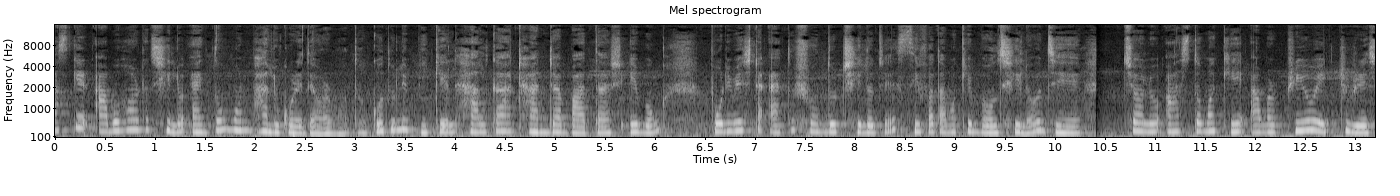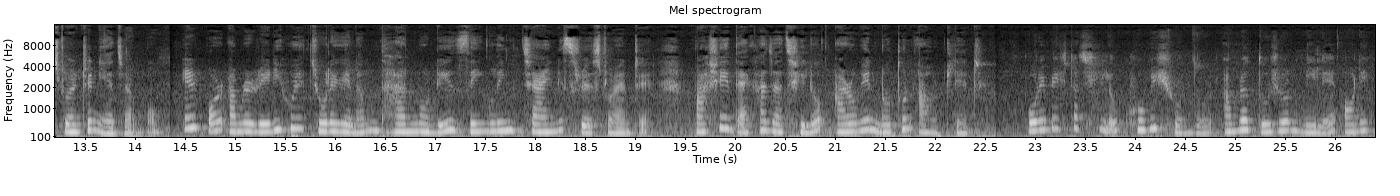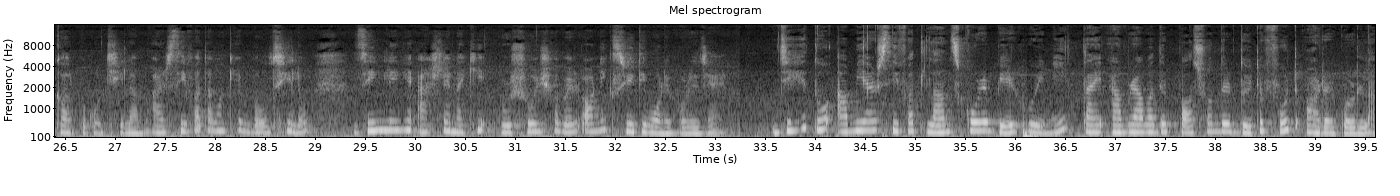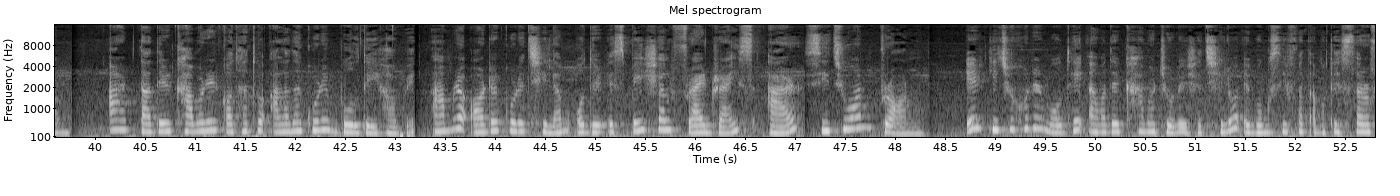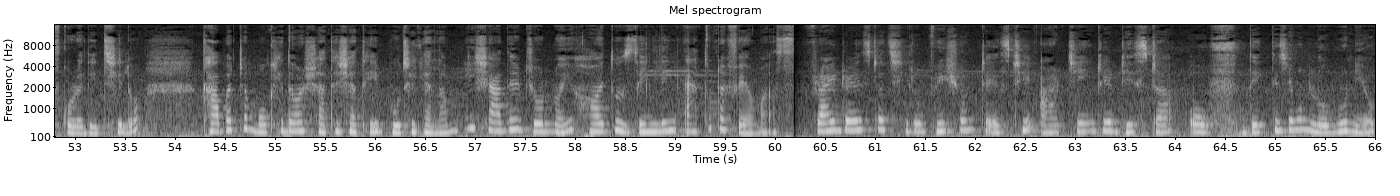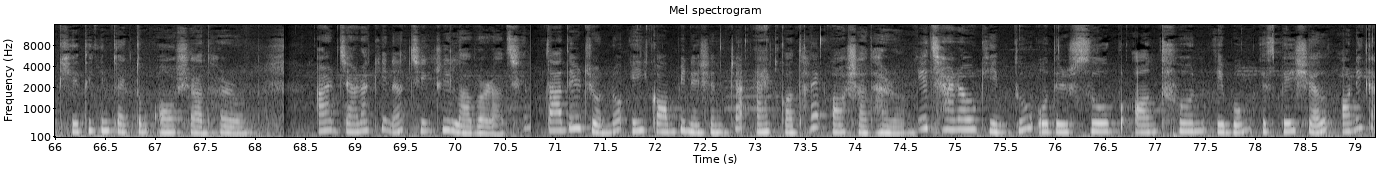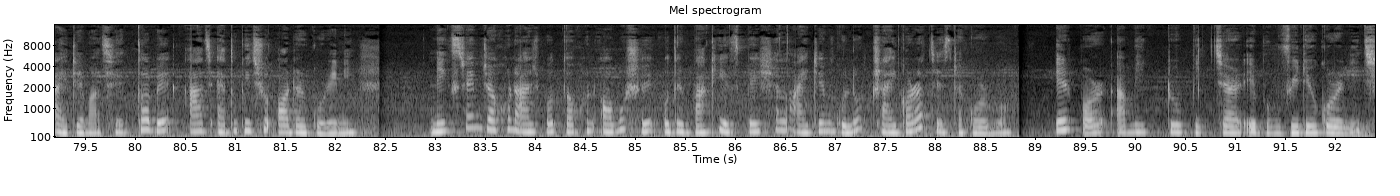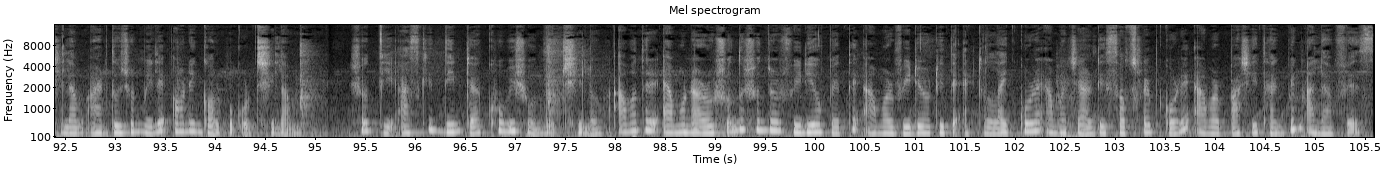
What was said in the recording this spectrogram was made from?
আজকের আবহাওয়াটা ছিল একদম মন ভালো করে দেওয়ার মতো। গোদুলি বিকেল, হালকা ঠান্ডা বাতাস এবং পরিবেশটা এত সুন্দর ছিল যে সিফাত আমাকে বলছিল যে, চলো, আজ তোমাকে আমার প্রিয় একটি রেস্টুরেন্টে নিয়ে যাব। এরপর আমরা রেডি হয়ে চলে গেলাম ধানমন্ডি জিংলিং চাইনিজ রেস্টুরেন্টে। পাশেই দেখা যাচ্ছিল আরঙের নতুন আউটলেট। পরিবেশটা ছিল খুবই সুন্দর। আমরা দুজন মিলে অনেক গল্প করছিলাম আর সিফাত আমাকে বলছিল, জিংলিংয়ে আসলে নাকি ওর শৈশবের অনেক স্মৃতি মনে পড়ে যায়। যেহেতু আমি আর সিফাত লাঞ্চ করে বের হইনি, তাই আমরা আমাদের পছন্দের দুইটা ফুড অর্ডার করলাম। আর তাদের খাবারের কথা তো আলাদা করে বলতেই হবে। আমরা অর্ডার করেছিলাম ওদের স্পেশাল ফ্রাইড রাইস আর সিচুয়ান প্রন। এর কিছুক্ষণের মধ্যে আমাদের খাবার চলে এসেছিল এবং সিফাত আমাকে সার্ভ করে দিচ্ছিল। খাবারটা মুখে দেওয়ার সাথে সাথেই বুঝে গেলাম, এই স্বাদের জন্যই হয়তো জিংলিং এতটা ফেমাস ফ্রাইড রাইসটা ছিল ভীষণ টেস্টি আর চিংড়ির ডিশটা ওফ দেখতে যেমন লোভনীয়, খেতে কিন্তু একদম অসাধারণ। আর যারা কিনা চিংড়ি লাভার আছেন, তাদের জন্য এই কম্বিনেশনটা এক কথায় অসাধারণ। এছাড়াও কিন্তু ওদের স্যুপ, অন্থন এবং স্পেশাল অনেক আইটেম আছে, তবে আজ এত কিছু অর্ডার করিনি। নেক্সট টাইম যখন আসব, তখন অবশ্যই ওদের বাকি স্পেশাল আইটেমগুলো ট্রাই করার চেষ্টা করব। এরপর আমি একটু পিকচার এবং ভিডিও করে নিয়েছিলাম আর দুজন মিলে অনেক গল্প করছিলাম। সত্যি, আজকের দিনটা খুবই সুন্দর ছিল। আমাদের এমন আরও সুন্দর সুন্দর ভিডিও পেতে আমার ভিডিওটিতে একটা লাইক করে, আমার চ্যানেলটি সাবস্ক্রাইব করে, আমার পাশেই থাকবেন। আল্লাহ হাফেজ।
